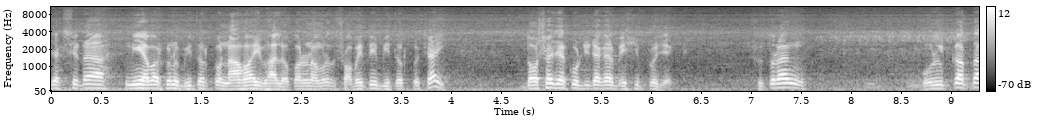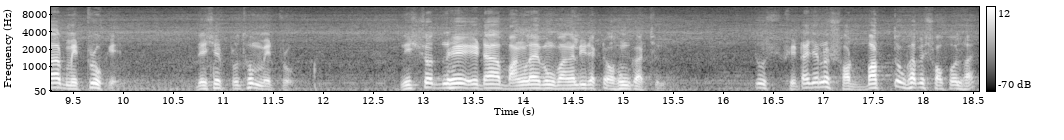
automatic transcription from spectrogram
যাক, সেটা নিয়ে আবার কোনো বিতর্ক না হওয়াই ভালো, কারণ আমরা তো সবেতেই বিতর্ক চাই। দশ হাজার কোটি টাকার বেশি প্রজেক্ট সুতরাং কলকাতার মেট্রোকে দেশের প্রথম মেট্রো নিঃসন্দেহে এটা বাংলা এবং বাঙালির একটা অহংকার ছিল। তো সেটা যেন সর্বাত্মকভাবে সফল হয়,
